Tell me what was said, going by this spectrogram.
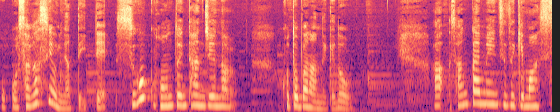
こう探すようになっていてすごく本当に単純な言葉なんだけどあ3回目に続きます。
